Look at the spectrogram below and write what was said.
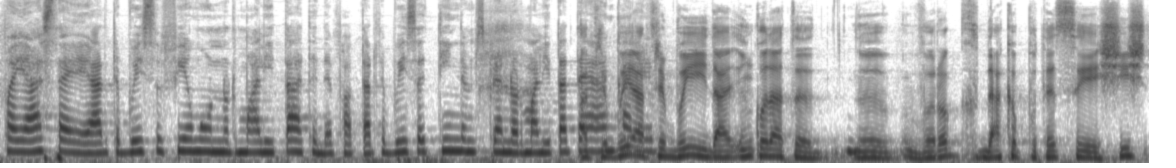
Păi asta e, ar trebui să fie o normalitate, de fapt, ar trebui să tindem spre normalitatea ar trebui, care... Ar trebui, dar încă o dată, uh, vă rog, dacă puteți să ieșiți,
